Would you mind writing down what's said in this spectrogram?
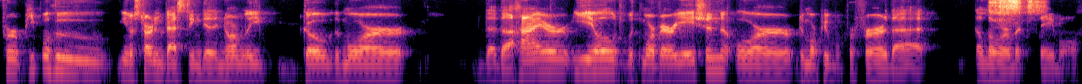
for people who you know start investing, do they normally go the more the the higher yield with more variation, or do more people prefer the the lower but stable?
